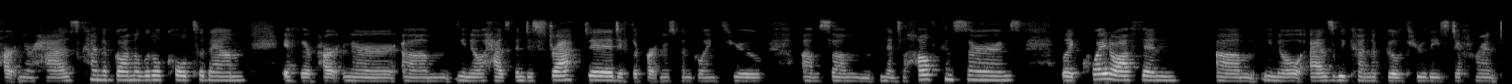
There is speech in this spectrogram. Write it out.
partner has kind of gone a little cold to them, if their partner, um, you know, has been distracted, if their partner's been going through um, some mental health concerns. Like quite often, um, you know, as we kind of go through these different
